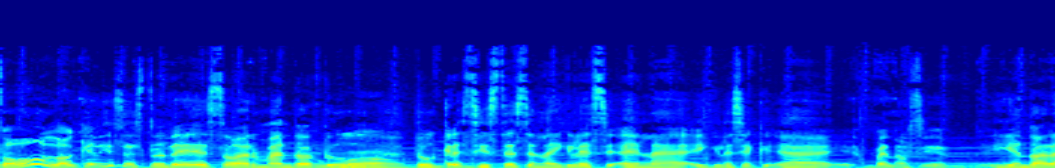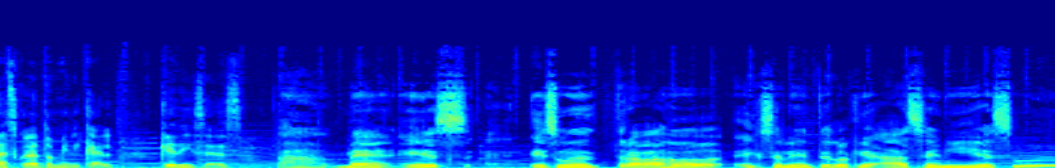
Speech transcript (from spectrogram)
¿Solo? ¿Qué dices tú de eso, Armando? Tú, Wow. tú creciste en la iglesia, en la iglesia, eh, bueno, sí, yendo a la escuela dominical. ¿Qué dices? Ah, man, es, es un trabajo excelente lo que hacen y es un-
